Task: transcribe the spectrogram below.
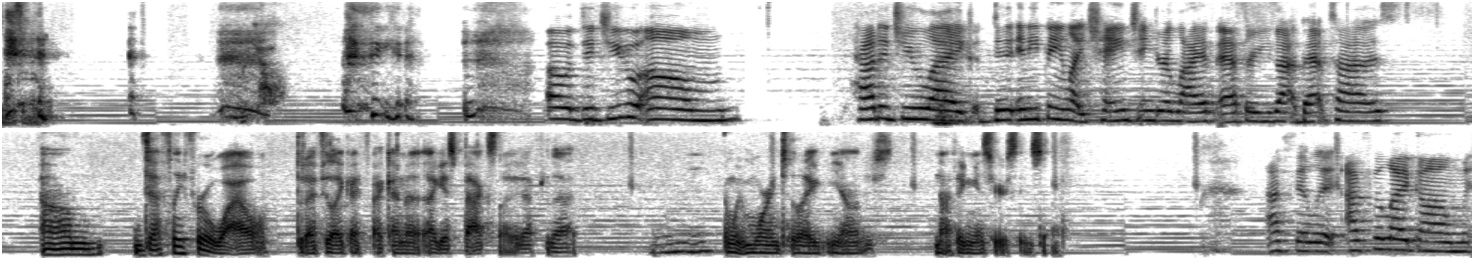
yeah. Oh, did you um? How did you like? Did anything like change in your life after you got baptized? Um, definitely for a while, but I feel like I, I kind of, I guess, backslided after that Mhm. and went more into like, you know, just not taking it seriously and stuff. I feel it. I feel like um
